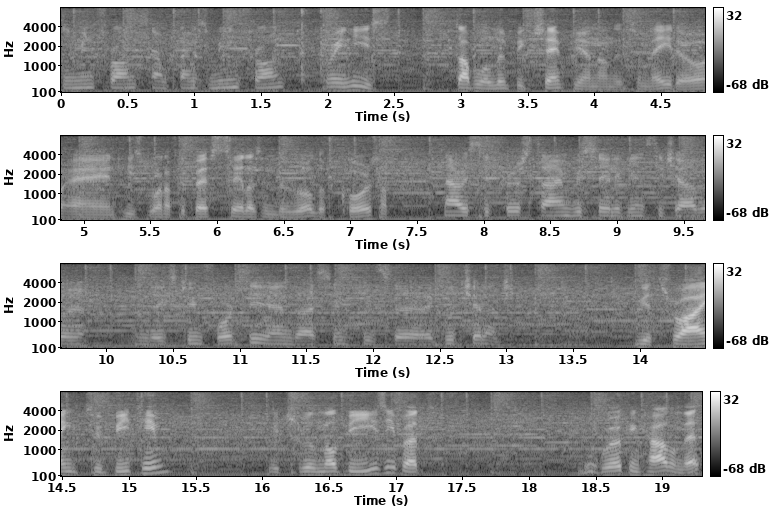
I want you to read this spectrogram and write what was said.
him in front, sometimes me in front. I mean, he's double Olympic champion on the Tornado and he's one of the best sailors in the world, of course. Now it's the first time we sail against each other in the Extreme 40 and I think it's a good challenge. We are trying to beat him, which will not be easy, but we're working hard on that.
